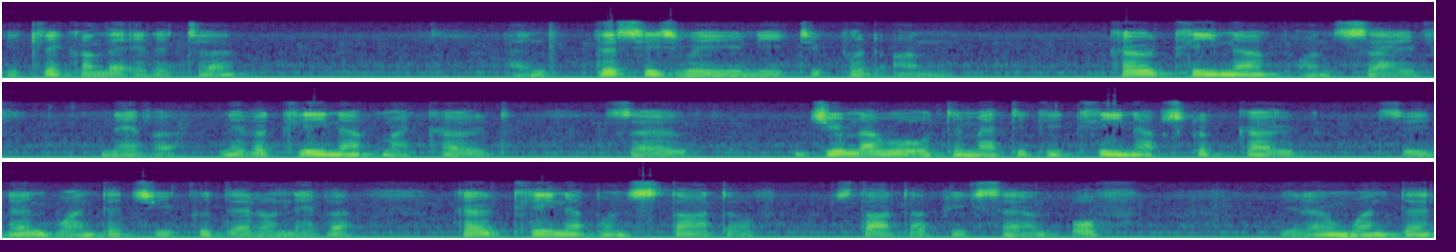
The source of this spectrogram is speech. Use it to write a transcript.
you click on the editor and this is where you need to put on code cleanup on save never. Never clean up my code. So Joomla will automatically clean up script code. So you don't want that so you put that on never. Code cleanup on startup startup you say on off you don't want that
